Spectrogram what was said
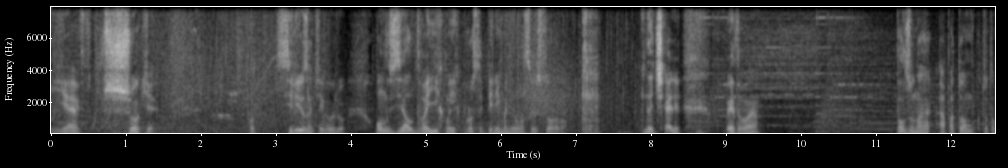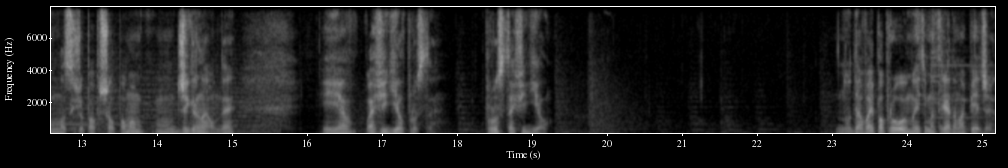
Я в шоке. Вот серьезно тебе говорю. Он взял двоих моих, просто переманил на свою сторону. Вначале этого ползуна, а потом кто там у нас еще пошел? По-моему, Джиггернаут, да? И я офигел просто. Просто офигел. Ну давай попробуем этим отрядом опять же.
